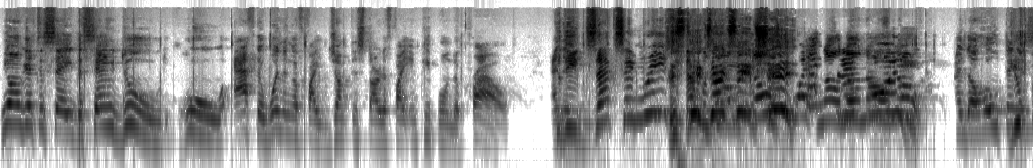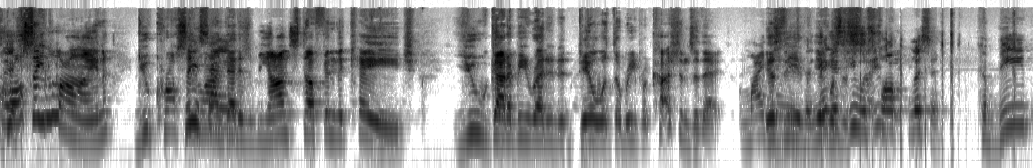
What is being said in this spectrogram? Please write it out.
You don't get to say the same dude who, after winning a fight, jumped and started fighting people in the crowd. For And the exact same reason. It's That the was exact same no, shit. what? No, no, no, no. And the whole thing You is cross this. a line. You cross a line saying- that is beyond stuff in the cage. You got to be ready to deal with the repercussions of that. My Is thing the- is the it was he was talking. Listen, Khabib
